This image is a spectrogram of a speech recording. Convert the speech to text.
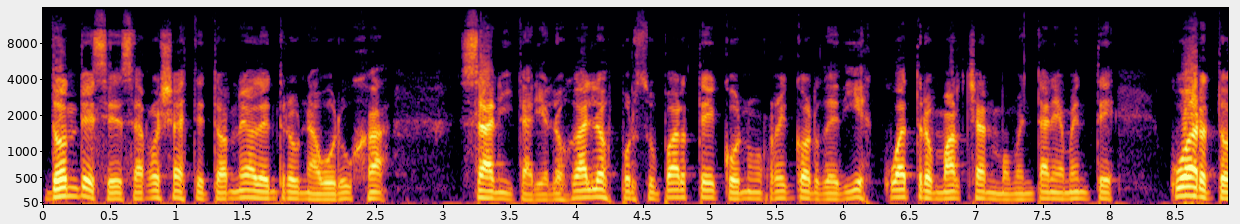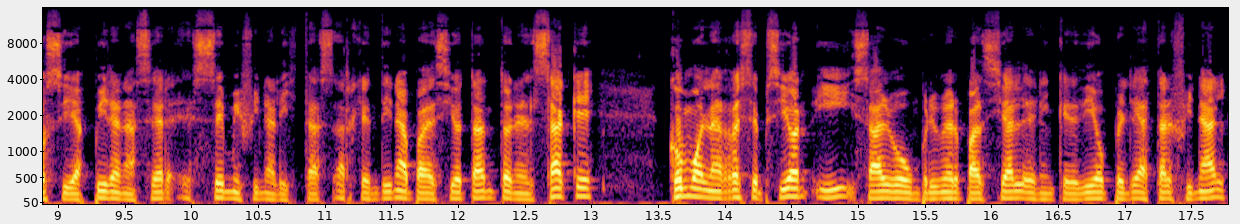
donde se desarrolla este torneo dentro de una burbuja sanitaria. Los galos, por su parte, con un récord de 10-4, marchan momentáneamente cuartos y aspiran a ser semifinalistas. Argentina padeció tanto en el saque como en la recepción y, salvo un primer parcial en el que dio pelea hasta el final,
